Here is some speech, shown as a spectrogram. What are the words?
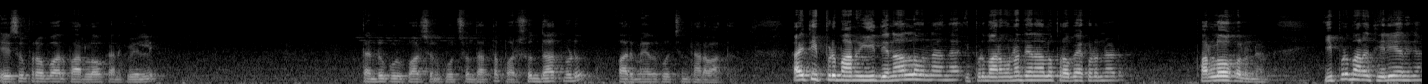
యేసుప్రభు వారు పరలోకానికి వెళ్ళి తండ్రి కుడి కూర్చున్న తర్వాత పరిశుద్ధాత్ముడు వారి మీదకు వచ్చిన తర్వాత. అయితే ఇప్పుడు మనం ఈ దినాల్లో ఉన్నాగా? ఇప్పుడు మనం ఉన్న దినాల్లో ప్రభు ఎక్కడున్నాడు? పరలోకంలో ఉన్నాడు ఇప్పుడు మనకు తెలియాలిగా.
